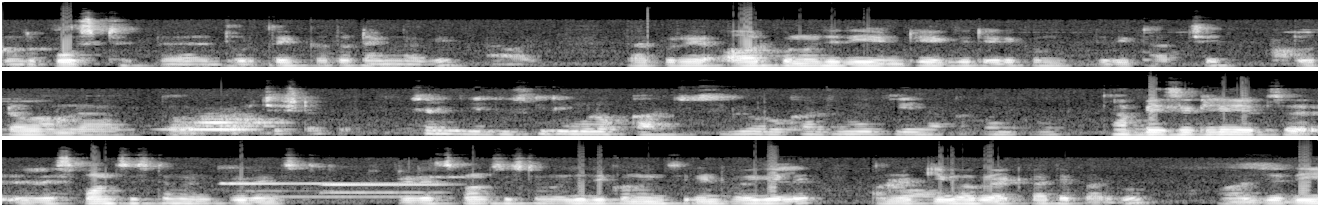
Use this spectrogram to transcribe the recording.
মানে পোস্ট ধরতে কত টাইম লাগে। আর তারপরে আর কোনো যদি এন্ট্রি এক্সিট এরকম যদি থাকছে ওটাও আমরা কভার করার চেষ্টা করব। সেটা যে দুষ্কৃতিমূলক কাজ সেগুলো রোখার জন্য কি হ্যাঁ basically it's response system and prevent system response সিস্টেমে যদি কোনো ইনসিডেন্ট হয়ে গেলে আমরা কীভাবে আটকাতে পারব? আর যদি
